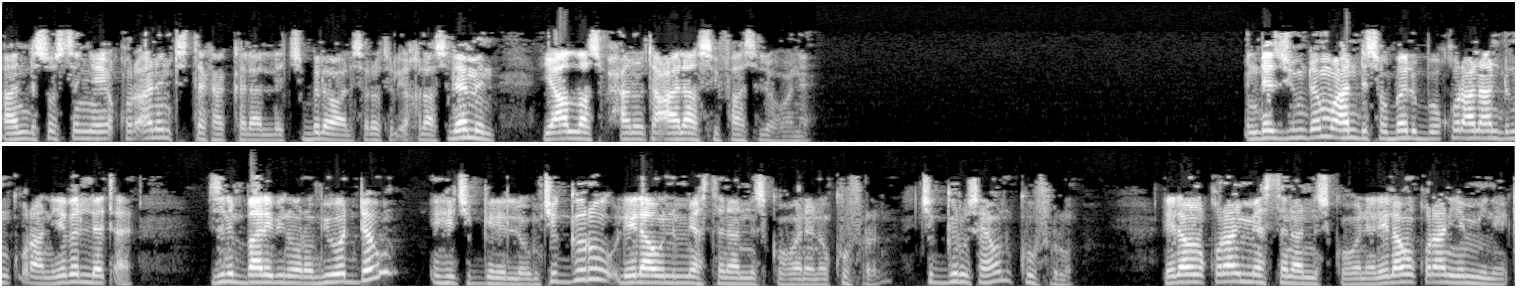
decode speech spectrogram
አንድ ሶስተኛ የቁርአንን ትስተካከላለች ብለዋል ሰረቱ ልእክላስ ለምን? የአላህ ስብሓን ተዓላ ሲፋ ስለሆነ። እንደዚሁም ደግሞ አንድ ሰው በልቡ ቁርአን አንድን ቁርአን የበለጠ ዝንባሌ ቢኖረው ቢወደው ይሄ ችግር የለውም። ችግሩ ሌላውን የሚያስተናንስ ከሆነ ነው ኩፍር። ችግሩ ሳይሆን ኩፍሩ። ሌላውን ቁርአን የሚያስተናንስ ከሆነ ሌላውን ቁርአን የሚንቅ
